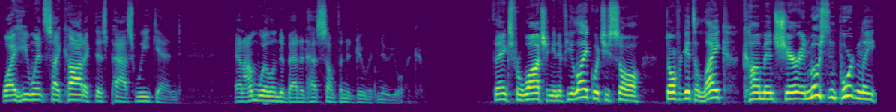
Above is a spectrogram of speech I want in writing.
why he went psychotic this past weekend, and I'm willing to bet it has something to do with New York. Thanks for watching, and if you like what you saw, don't forget to like, comment, share, and most importantly,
